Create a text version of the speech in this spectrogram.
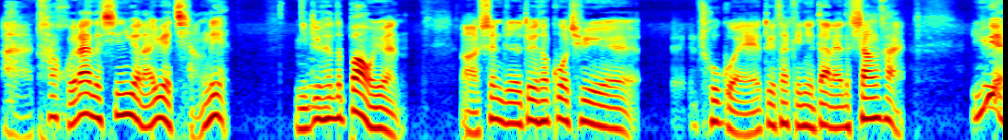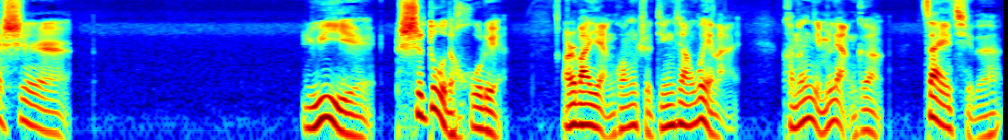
啊，他回来的心越来越强烈，你对他的抱怨。啊，甚至对他过去呃出轨对他给你带来的伤害，越是予以适度的忽略，而把眼光只盯向未来，可能你们两个在一起的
